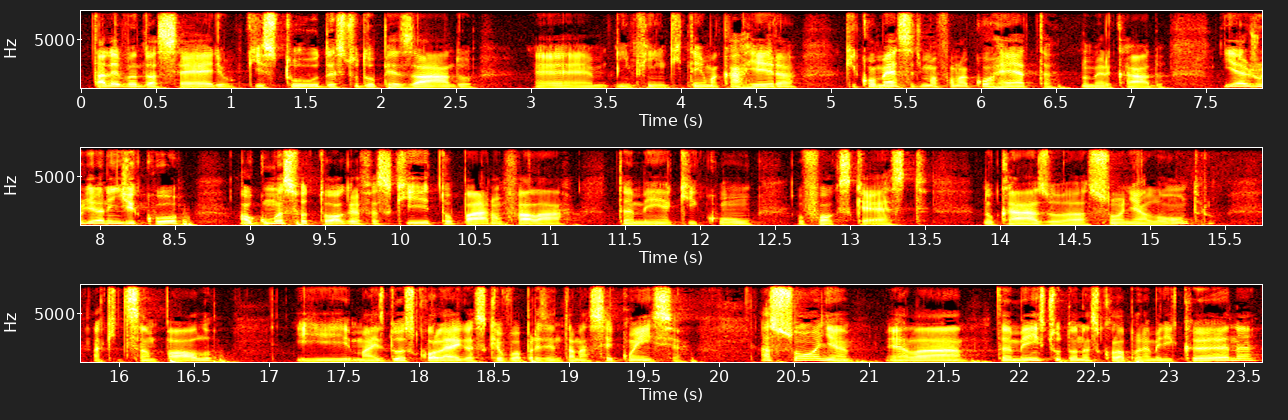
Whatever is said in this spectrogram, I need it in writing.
está levando a sério, que estuda, estudou pesado, é, enfim, que tem uma carreira que começa de uma forma correta no mercado. E a Juliana indicou algumas fotógrafas que toparam falar também aqui com o Foxcast. No caso, a Sônia Lontro, aqui de São Paulo, e mais duas colegas que eu vou apresentar na sequência. A Sônia, ela também estudou na Escola Pan-Americana,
